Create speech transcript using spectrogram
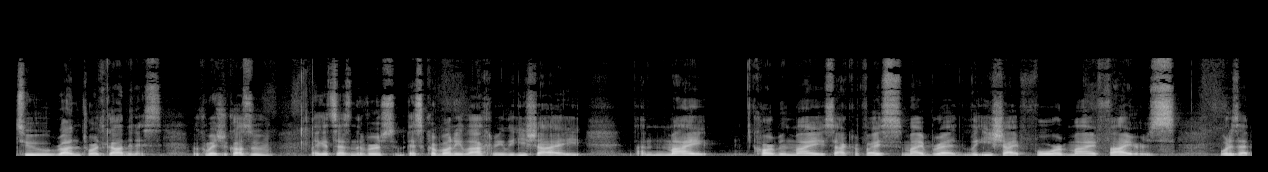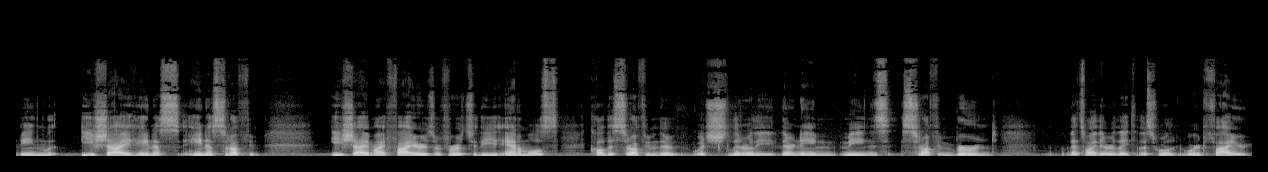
to run towards godliness. Like it says in the verse, "Es karboni lachmi liishai," my korban, my sacrifice, my bread liishai for my fires. What does that mean? Ishai heinas rafim. Ishai, my fires, refers to the animals called the Srafim, which literally their name means Srafim burned. That's why they relate to this word, word fire,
